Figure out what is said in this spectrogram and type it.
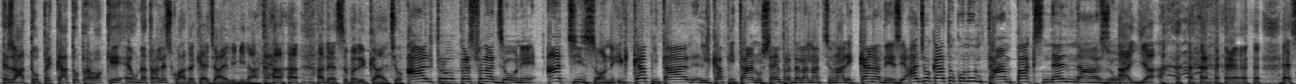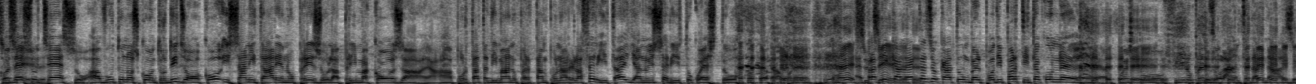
Esatto, peccato però che è una tra le squadre che è già eliminata adesso per il calcio. Altro personaggione, Hutchinson, il, capita- il capitano sempre della nazionale canadese, ha giocato con un Tampax nel naso. Aia. Cos'è succede. Successo? Ha avuto uno scontro di gioco, i sanitari hanno preso la prima cosa a portata di mano per tamponare la ferita e gli hanno inserito questo. Eh, eh, praticamente ha giocato un bel po' di partita con eh, questo filo penzolante dal naso.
